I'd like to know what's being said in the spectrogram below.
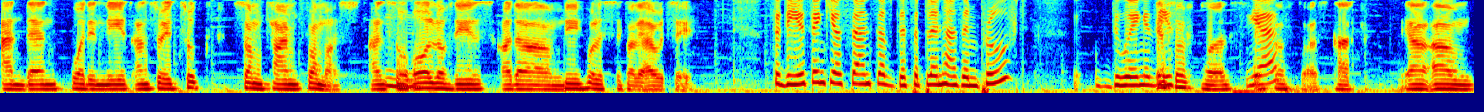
and then coordinate. And so it took some time from us. And so all of these are the, um, be holistically, I would say. So do you think your sense of discipline has improved doing these? Yes, of course. Yes? of course. Uh, yeah, um,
